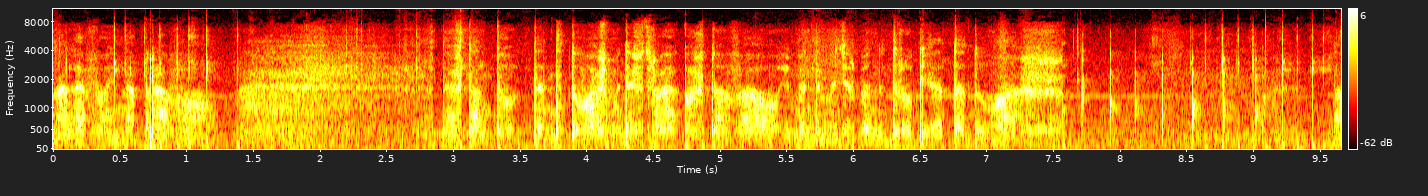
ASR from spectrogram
na lewo i na prawo. Zresztą tu, ten tatuaż mi też trochę kosztował i będę mieć robiony drugi tatuaż. No,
